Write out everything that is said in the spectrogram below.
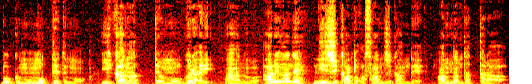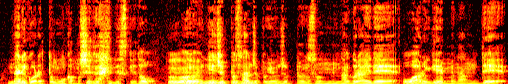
僕も持っててもいいかなって思うぐらい、あの、あれがね、2時間とか3時間であんなんだったら、何これって思うかもしれないんですけど、まあ、20分、30分、40分、そんなぐらいで終わるゲームなんで、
